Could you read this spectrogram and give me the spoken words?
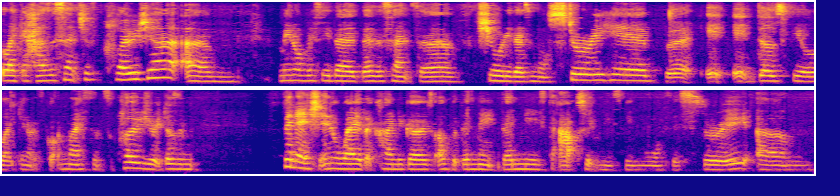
like it has a sense of closure. Um, I mean, obviously there, there's a sense of surely there's more story here, but it, it does feel like, you know, it's got a nice sense of closure. It doesn't finish in a way that kind of goes, oh, but there, ne- there needs to absolutely needs to be more of this story. Um,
